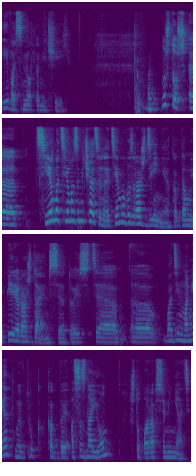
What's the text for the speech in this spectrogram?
И восьмерка мечей. Ну что ж, э, тема, тема замечательная, тема возрождения, когда мы перерождаемся. То есть э, э, в один момент мы вдруг как бы осознаем, что пора все менять.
